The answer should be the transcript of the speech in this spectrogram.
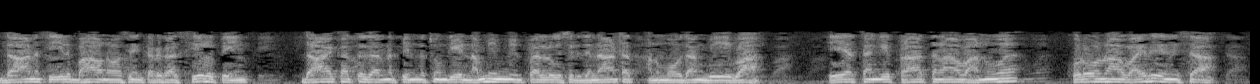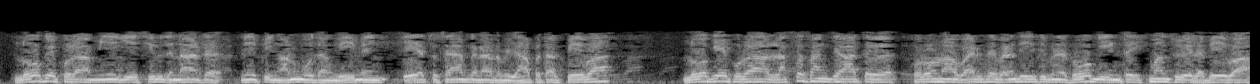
දාන සීල භාවනා වශයෙන් කරගත් සියලු පින් දායකත්ව ගන්න පින්නතුන්ගේ නම්මින් මේ පල්ලෝ සිට දෙනාටත් අනුමෝදන් වේවා. ඒ අත්ංගේ ප්‍රාර්ථනාව අනුව කොරෝනා වෛරය නිසා ලෝකේ පුරා මියගිය සියලු දෙනාට මේ පින් අනුමෝදන් වීමෙන් ඒ අතු සෑම කෙනාටම යහපතක් වේවා. ලෝකේ පුරා ලක්ෂ සංඛ්‍යාතව කොරෝනා වෛරසය වැළඳී තිබෙන රෝගීන්ට ඉක්මන් සුවය ලැබේවා.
